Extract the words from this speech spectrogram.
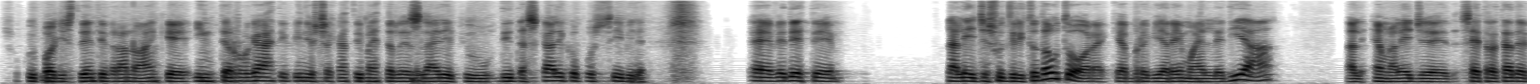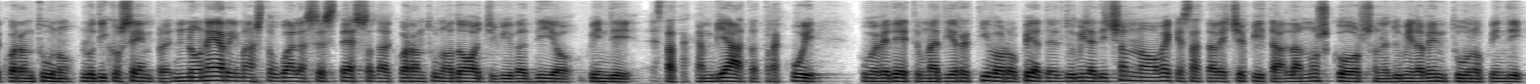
su cui poi gli studenti verranno anche interrogati, quindi ho cercato di mettere le slide il più didascalico possibile. Eh, vedete la legge sul diritto d'autore, che abbrevieremo LDA, è una legge 633 del 41, lo dico sempre, non è rimasta uguale a se stessa dal 41 ad oggi, viva Dio, quindi è stata cambiata, tra cui, come vedete, una direttiva europea del 2019 che è stata recepita l'anno scorso, nel 2021, quindi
